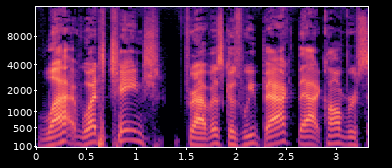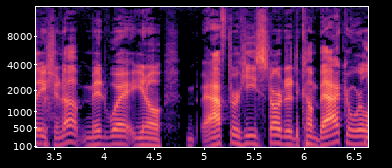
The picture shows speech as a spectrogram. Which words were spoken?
la- what changed Travis because we backed that conversation up midway you know after he started to come back and we're Mm-hmm.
